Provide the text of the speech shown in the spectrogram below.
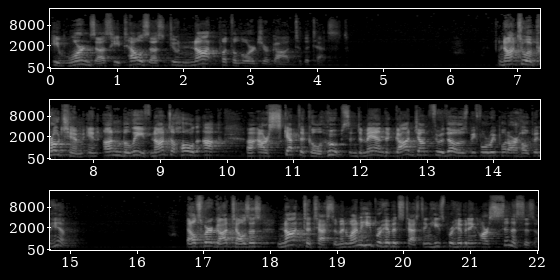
He warns us, He tells us, do not put the Lord your God to the test. Not to approach Him in unbelief, not to hold up uh, our skeptical hoops and demand that God jump through those before we put our hope in Him. Elsewhere, God tells us not to test Him. And when He prohibits testing, He's prohibiting our cynicism,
